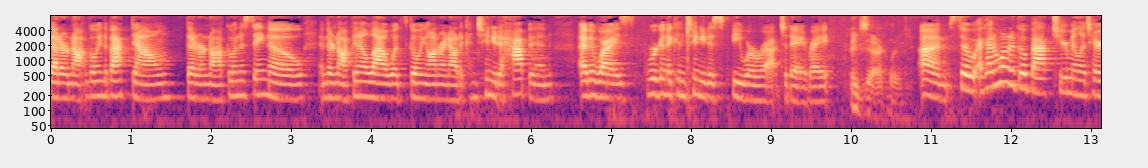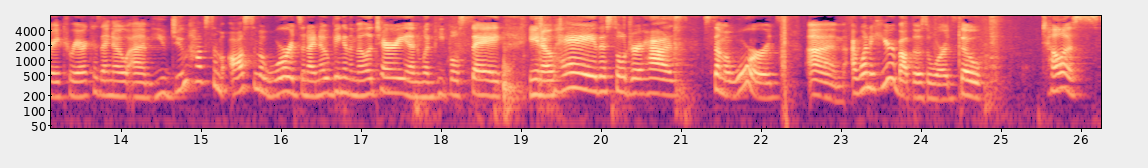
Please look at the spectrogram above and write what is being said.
that are not going to back down, that are not going to say no, and they're not going to allow what's going on right now to continue to happen Otherwise, we're going to continue to be where we're at today, right? Exactly. Um, so I kind of want to go back to your military career because I know um, you do have some awesome awards, and I know being in the military and when people say, you know, hey, this soldier has some awards, um, I want to hear about those awards. So tell us.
